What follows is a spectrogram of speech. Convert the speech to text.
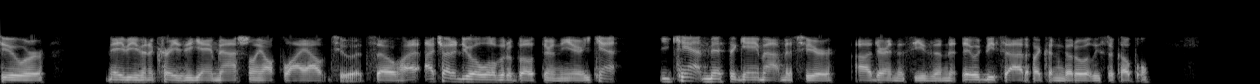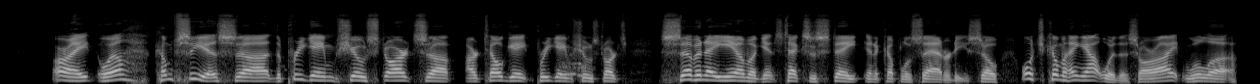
to, or maybe even a crazy game nationally, I'll fly out to it. So I, I try to do a little bit of both during the year. You can't you can't miss a game atmosphere uh, during the season. It would be sad if I couldn't go to at least a couple. All right. Well, come see us. Uh, the pregame show starts. Uh, our tailgate pregame show starts 7 a.m. against Texas State in a couple of Saturdays. So won't you come hang out with us? All right. We'll uh,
